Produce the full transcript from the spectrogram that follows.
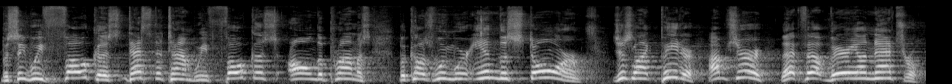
But see, we focus, that's the time we focus on the promise. Because when we're in the storm, just like Peter, I'm sure that felt very unnatural.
